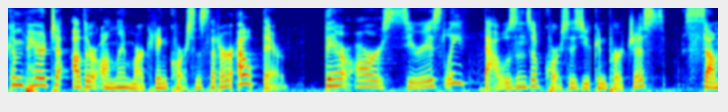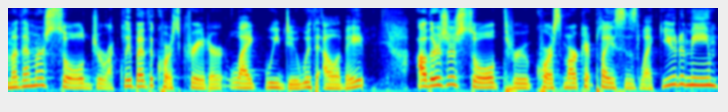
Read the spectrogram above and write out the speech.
compared to other online marketing courses that are out there. There are seriously thousands of courses you can purchase. Some of them are sold directly by the course creator, like we do with Elevate. Others are sold through course marketplaces like Udemy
